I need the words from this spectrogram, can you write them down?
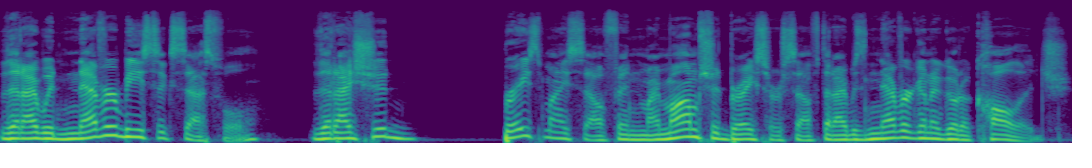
that I would never be successful, that I should brace myself and my mom should brace herself that I was never going to go to college.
